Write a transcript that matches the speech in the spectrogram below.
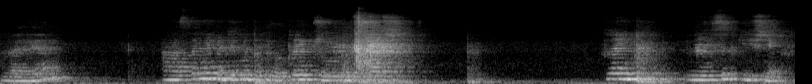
klejem, a następnie będziemy do tego kleju przygotowywać klej sypki śnieg.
